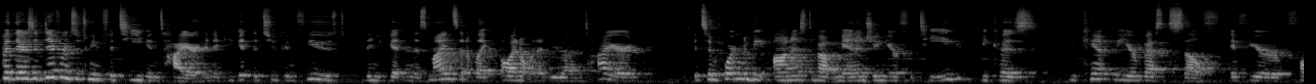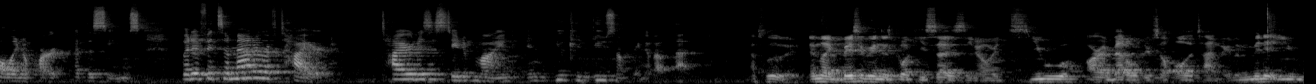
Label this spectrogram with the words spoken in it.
But there's a difference between fatigue and tired. And if you get the two confused, then you get in this mindset of like, oh, I don't want to do that. I'm tired. It's important to be honest about managing your fatigue because you can't be your best self if you're falling apart at the seams. But if it's a matter of tired, tired is a state of mind and you can do something about that. Absolutely. And like basically in this book, he says, you know, it's you are in battle with yourself all the time. Like the minute you,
